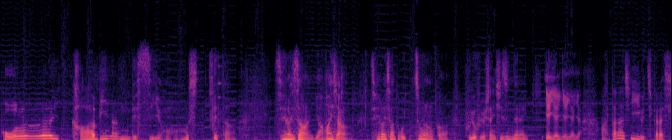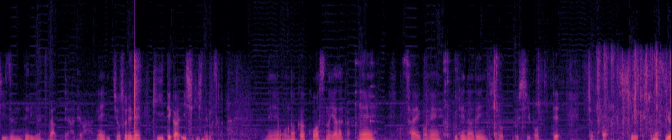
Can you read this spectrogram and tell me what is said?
怖い、カビなんですよ。知ってた？セイラジさん、やばいじゃん。セイラジさんとこいっつもなんか、ふよふよ下に沈んでない？いやいやいやいやいや、新しいうちから沈んでるやつだって、あれは。ね、一応それね、聞いてから意識してますから。ね、お腹壊すの嫌だからね。最後ね、グレナデンシロップ絞って、ちょっとシェイクしますよ。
